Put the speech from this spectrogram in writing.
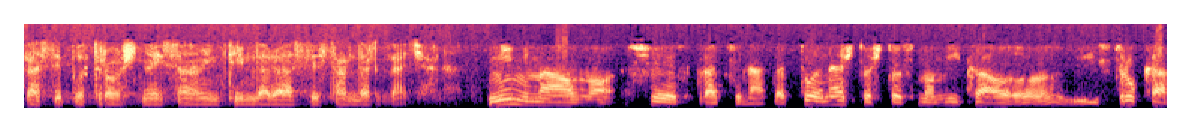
raste potrošnja i samim tim da raste standard građana? Minimalno šest procenata. To je nešto što smo mi kao i struka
